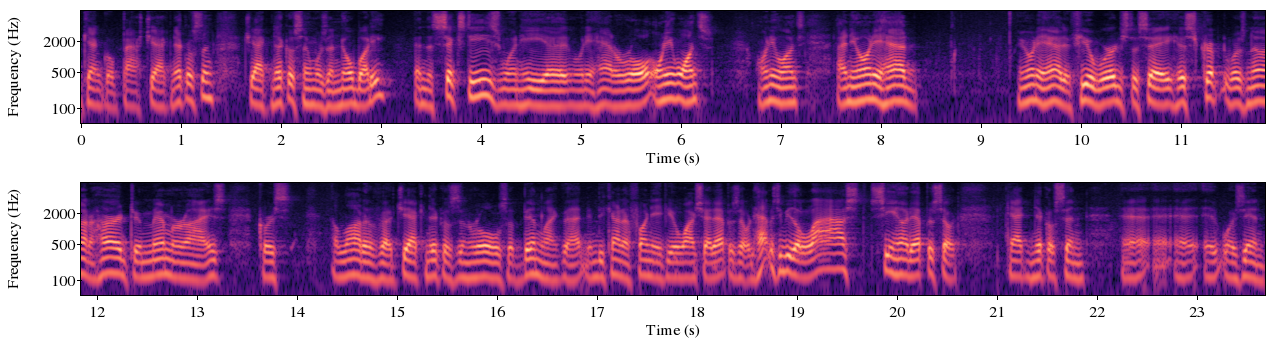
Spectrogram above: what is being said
can't go past Jack Nicholson. Jack Nicholson was a nobody in the 60s when he uh, when he had a role, only once, only once, and he only had he only had a few words to say. His script was not hard to memorize. Of course, a lot of uh, Jack Nicholson roles have been like that. It'd be kind of funny if you watch that episode. It happens to be the last Sea Hunt episode Jack Nicholson uh, uh, uh was in,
